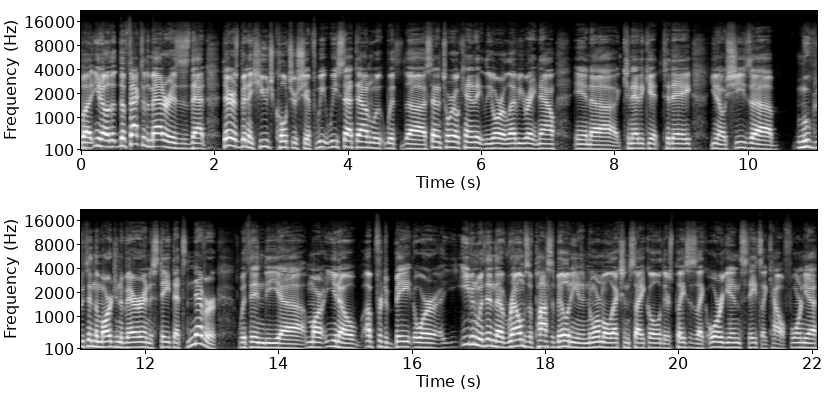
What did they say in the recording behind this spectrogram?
But you know, the, the fact of the matter is, is that there has been a huge culture shift. We we sat down with with uh, senatorial candidate Leora Levy right now in uh, Connecticut today. You know, she's uh moved within the margin of error in a state that's never within the uh, mar- you know up for debate or even within the realms of possibility in a normal election cycle. There's places like Oregon, states like California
